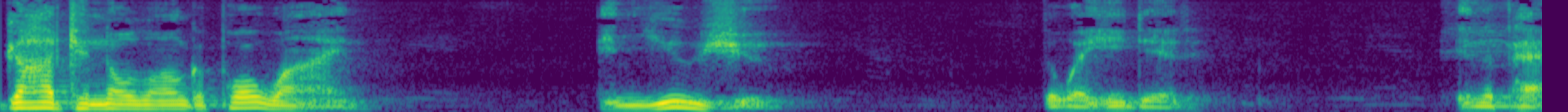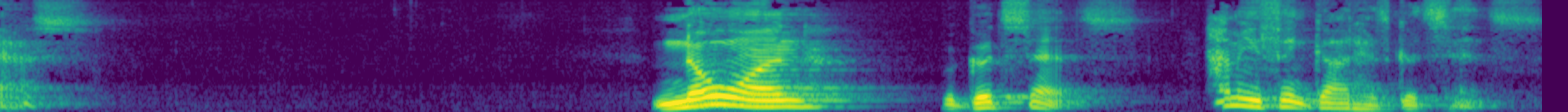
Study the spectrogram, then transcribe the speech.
God can no longer pour wine and use you the way he did in the past. No one with good sense. How many think God has good sense?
